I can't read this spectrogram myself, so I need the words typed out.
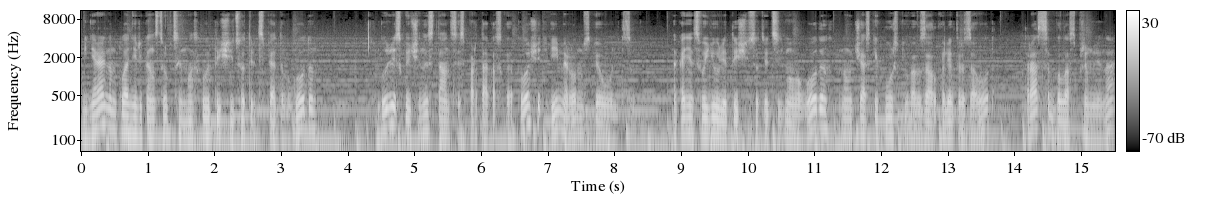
В генеральном плане реконструкции Москвы 1935 года были исключены станции Спартаковская площадь и Мироновская улица. Наконец, в июле 1937 года на участке Курский вокзал-электрозавод трасса была спрямлена,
